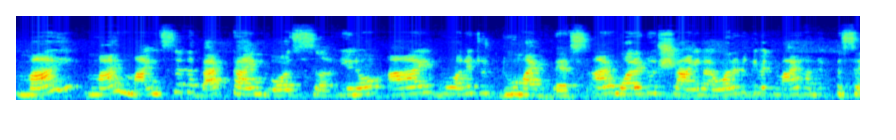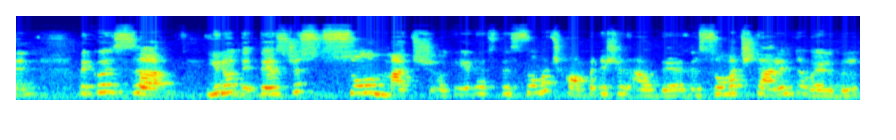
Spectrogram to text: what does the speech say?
my my mindset at that time was uh, you know i wanted to do my best. I wanted to shine. I wanted to give it my 100% because uh, you know th- there's just so much okay? There's there's so much competition out there. There's so much talent available.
